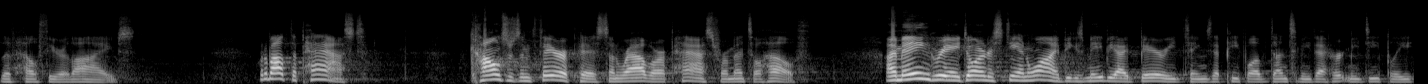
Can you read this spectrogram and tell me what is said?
live healthier lives. What about the past? Counselors and therapists unravel our past for mental health. I'm angry and I don't understand why, because maybe I buried things that people have done to me that hurt me deeply.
